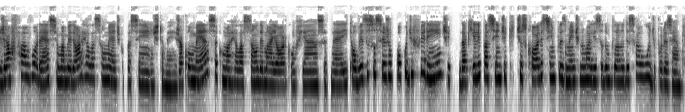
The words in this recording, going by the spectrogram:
já favorece uma melhor relação médico-paciente também. Já começa com uma relação de maior confiança, né? E talvez isso seja um pouco diferente daquele paciente que te escolhe simplesmente numa lista de um plano de saúde, por exemplo.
